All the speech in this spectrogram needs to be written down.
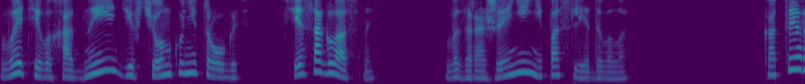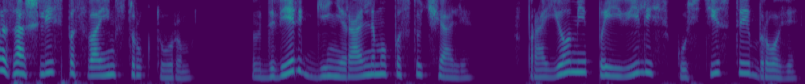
В эти выходные девчонку не трогать. Все согласны?» Возражений не последовало. Коты разошлись по своим структурам. В дверь к генеральному постучали. В проеме появились кустистые брови.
